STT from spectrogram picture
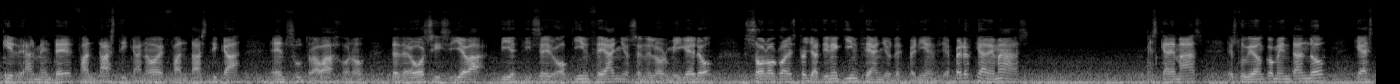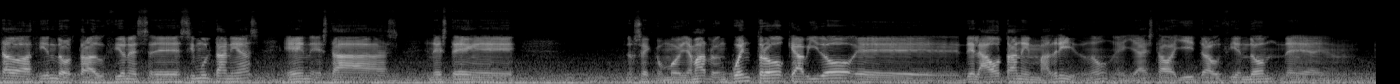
y realmente es fantástica, ¿no? Es fantástica en su trabajo, ¿no? Desde luego, si, lleva 16 o 15 años en el hormiguero, solo con esto ya tiene 15 años de experiencia. Pero es que además, es que además estuvieron comentando que ha estado haciendo traducciones eh, simultáneas en estas, en este no sé cómo llamarlo, encuentro que ha habido eh, de la OTAN en Madrid, ¿no? Ella ha estado allí traduciendo eh,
